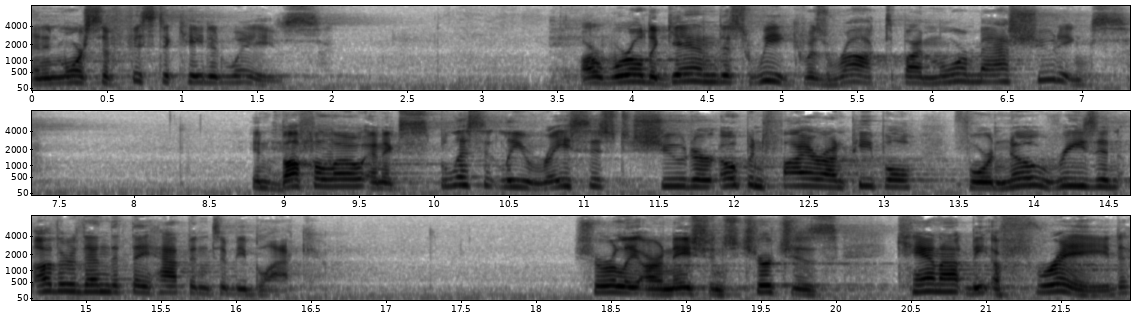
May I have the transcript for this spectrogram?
and in more sophisticated ways. Our world again this week was rocked by more mass shootings. In Buffalo, an explicitly racist shooter opened fire on people for no reason other than that they happen to be black. Surely our nation's churches cannot be afraid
